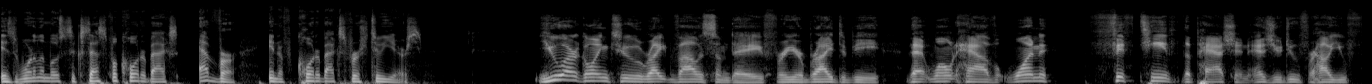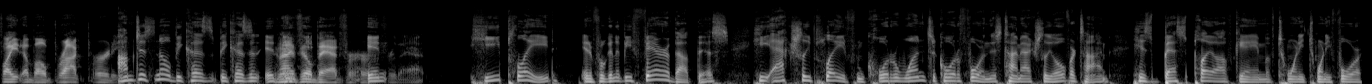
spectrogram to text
is one of the most successful quarterbacks ever in a quarterback's first two years. You are going to write vows someday for your bride to be that won't have one fifteenth the passion as you do for how you fight about Brock Purdy. I'm just no because because it, and I feel bad for her in- for that. he played, and if we're going to be fair about this, he actually played from quarter one to quarter four, and this time actually overtime. His best playoff game of 2024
